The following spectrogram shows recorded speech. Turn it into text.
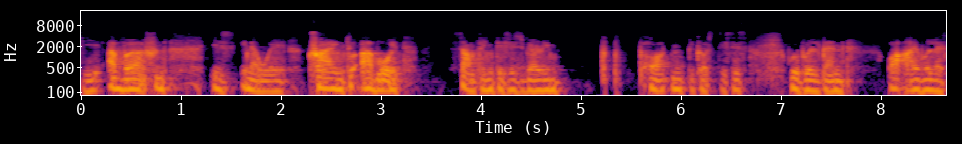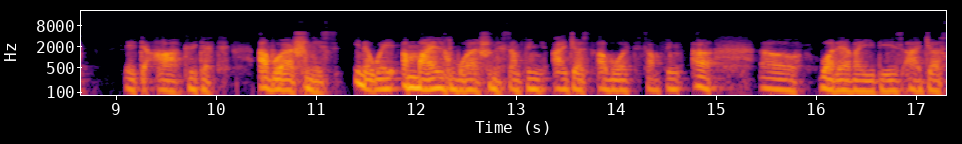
see aversion is in a way trying to avoid something. This is very important because this is, we will then, or I will later argue that aversion is in a way a mild version, is something I just avoid, something, uh, uh, whatever it is, I just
